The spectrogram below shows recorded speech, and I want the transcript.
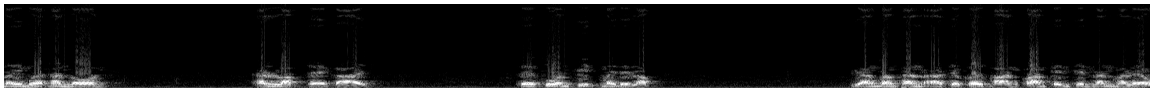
ในเมื่อท่านนอน ท่านหลับแต่กาย แต่ส่วนจิตไม่ได้หลับ อย่างบางท่านอาจจะเคยผ่านความเป็นเช่นนั้นมาแล้ว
